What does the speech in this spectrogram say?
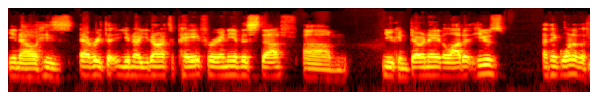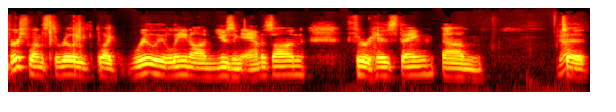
You know, he's everything. You know, you don't have to pay for any of his stuff. Um, you can donate a lot of. He was, I think, one of the first ones to really like really lean on using Amazon through his thing. Um, Yeah. to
